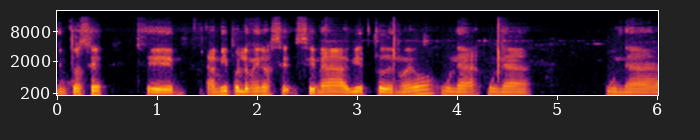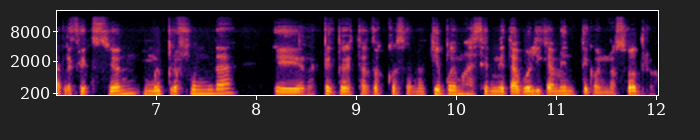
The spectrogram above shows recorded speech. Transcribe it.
Entonces, eh, a mí por lo menos se, se, me ha abierto de nuevo una, una, una reflexión muy profunda eh, respecto a estas dos cosas, ¿no? ¿Qué podemos hacer metabólicamente con nosotros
